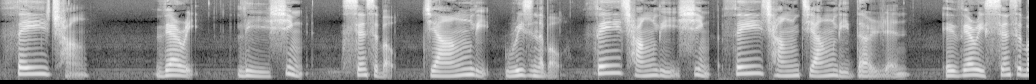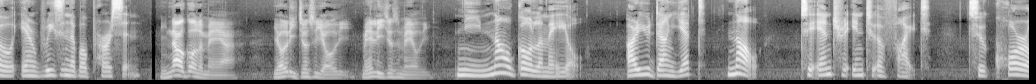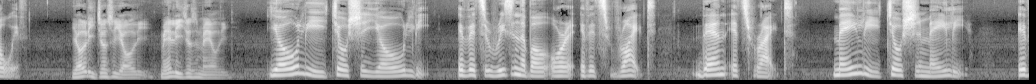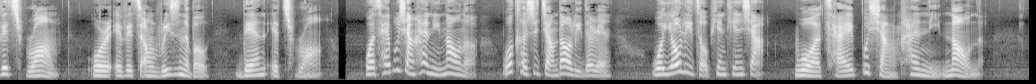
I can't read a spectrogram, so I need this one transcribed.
非常 very 理性 sensible 讲理 reasonable 非常理性、非常讲理的人，a very sensible and reasonable person。你闹够了没啊？有理就是有理，没理就是没有理。你闹够了没有？Are you done yet? No. To enter into a fight, to quarrel with. 有理就是有理，没理就是没有理。有理就是有理。If it's reasonable or if it's right, then it's right. 没理就是没理。If it's wrong or if it's unreasonable, then it's wrong. 我才不想和你闹呢！我可是讲道理的人，我有理走遍天下。我才不想和你闹呢！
